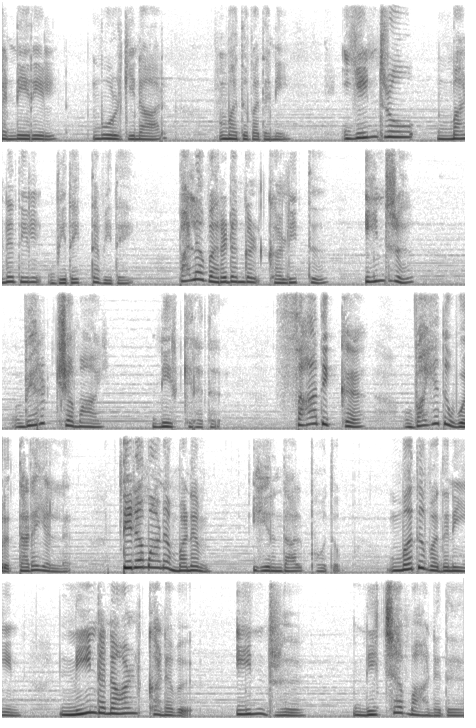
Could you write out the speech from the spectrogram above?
கண்ணீரில் மூழ்கினார் மதுவதனி என்றோ மனதில் விதைத்த விதை பல வருடங்கள் கழித்து இன்று விருட்சமாய் நிற்கிறது. சாதிக்க வயது ஒரு தடையல்ல திடமான மனம் இருந்தால் போதும். மதுவதனியின் நீண்ட நாள் கனவு இன்று நிஜமானது.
